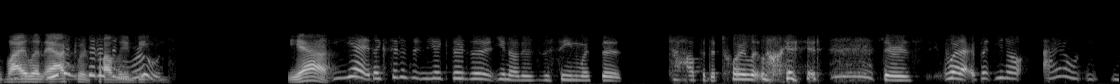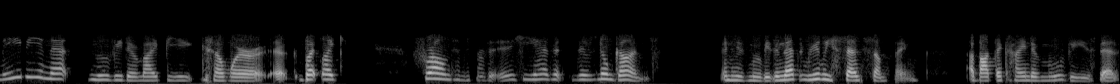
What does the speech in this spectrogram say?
violent act would Citizen probably Ruth. be. Yeah, Yeah, like Citizen. Like there's a you know there's the scene with the top of the toilet lid. there's what, but you know I don't. Maybe in that movie there might be somewhere, uh, but like for all intents and purposes, he hasn't. There's no guns in his movies, and that really says something about the kind of movies that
